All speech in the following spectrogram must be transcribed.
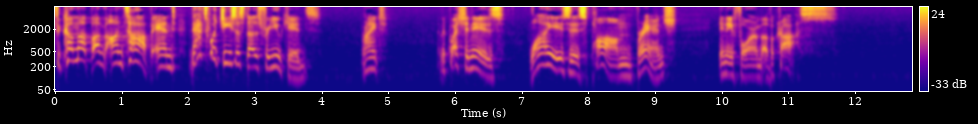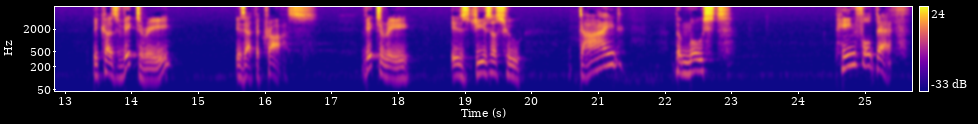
to come up on, on top. And that's what Jesus does for you, kids, right? And the question is why is this palm branch in a form of a cross? Because victory is at the cross. Victory is Jesus who died the most painful death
